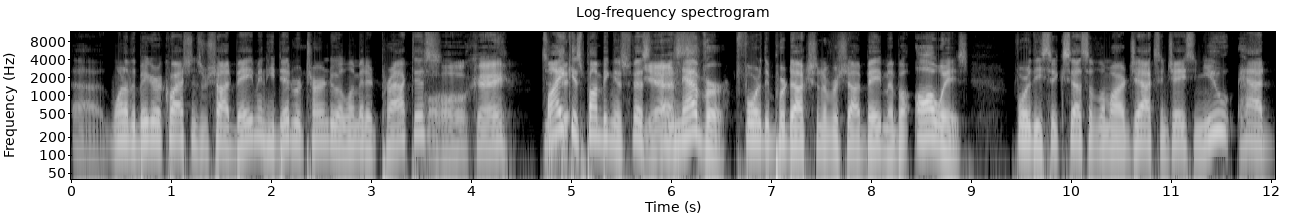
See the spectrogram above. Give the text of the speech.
Uh, one of the bigger questions, Rashad Bateman. He did return to a limited practice. Okay, Mike is pumping his fist Yes. never for the production of Rashad Bateman, but always for the success of Lamar Jackson. Jason, you had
